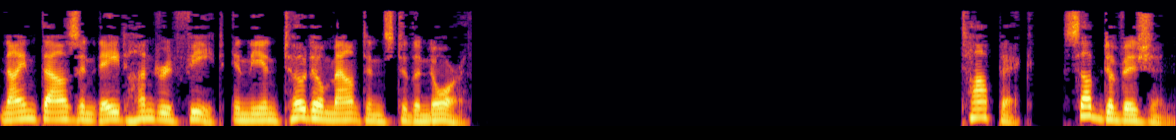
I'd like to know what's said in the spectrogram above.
9,800 feet in the Entoto Mountains to the north. Subdivision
